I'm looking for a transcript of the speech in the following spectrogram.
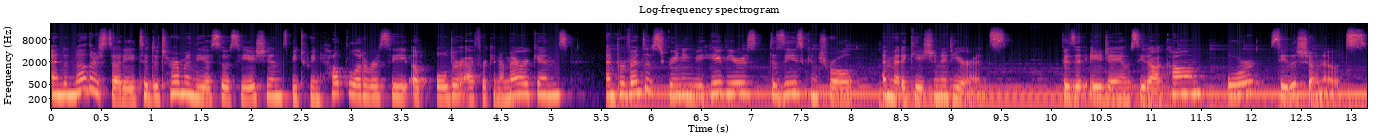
and another study to determine the associations between health literacy of older African Americans and preventive screening behaviors, disease control, and medication adherence. Visit ajmc.com or see the show notes.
